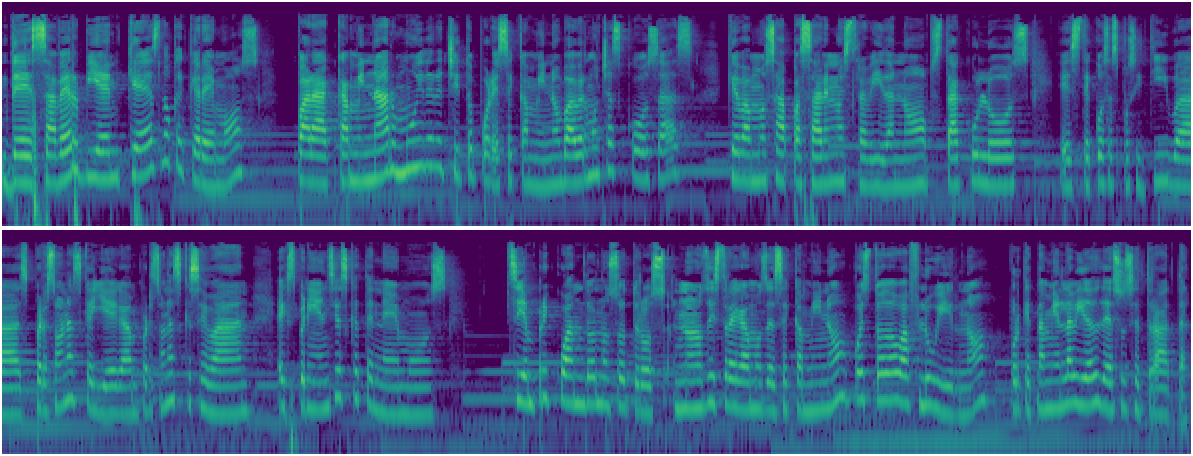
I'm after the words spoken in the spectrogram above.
de, saber bien qué es lo que queremos para caminar muy derechito por ese camino. Va a haber muchas cosas que vamos a pasar en nuestra vida, ¿no? Obstáculos, este, cosas positivas, personas que llegan, personas que se van, experiencias que tenemos, siempre y cuando nosotros no nos distraigamos de ese camino, pues todo va a fluir, ¿no? Porque también la vida de eso se trata,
